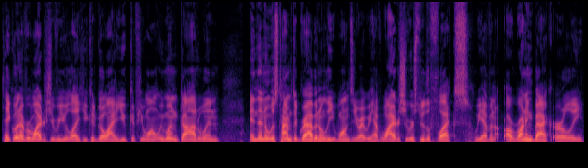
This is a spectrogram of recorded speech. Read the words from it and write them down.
Take whatever wide receiver you like. You could go Aiyuk if you want. We went Godwin. And then it was time to grab an elite onesie, right? We have wide receivers through the flex. We have an, a running back early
